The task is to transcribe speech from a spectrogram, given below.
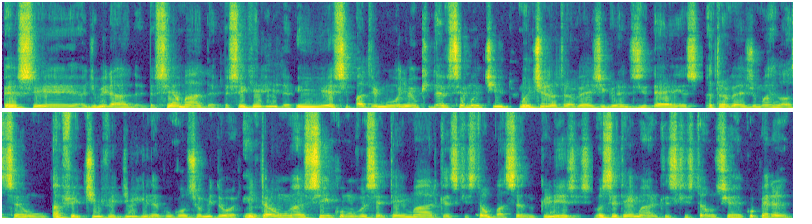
é ser admirada, é ser amada, é ser querida. E esse patrimônio é o que deve ser mantido mantido através de grandes ideias, através de uma relação afetiva e digna com o consumidor. Então, assim como você tem marcas que estão passando crises, você tem marcas que estão se recuperando.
